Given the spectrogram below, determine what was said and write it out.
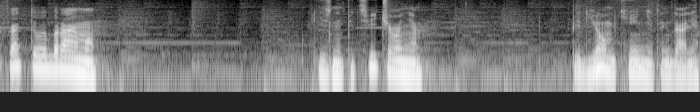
Ефекти вибираємо. Різне підсвічування, підйом, тінь і так далі.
